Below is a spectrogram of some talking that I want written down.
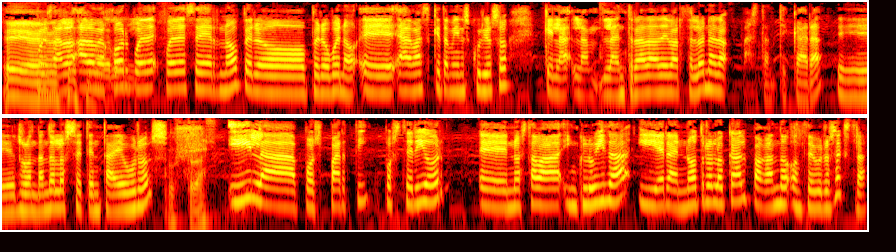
Eh, Pues a lo, a lo mejor puede, puede ser, ¿no? Pero, pero bueno, eh, además que también es curioso que la, la, la entrada de Barcelona era bastante cara, eh, rondando los 70 euros. Ostras. Y la post-party posterior eh, no estaba incluida y era en otro local pagando 11 euros extra.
